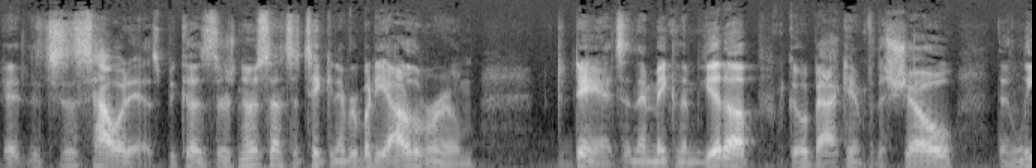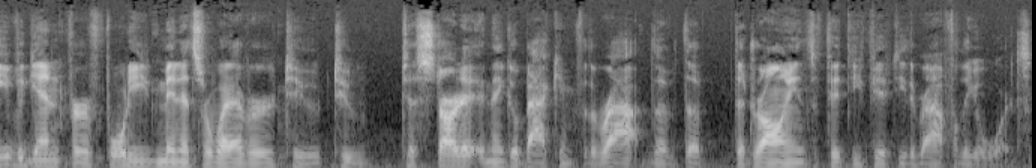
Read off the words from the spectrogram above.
It, it's just how it is because there's no sense of taking everybody out of the room to dance and then making them get up, go back in for the show, then leave again for 40 minutes or whatever to to to start it, and then go back in for the rap the the, the drawings, the 50-50, the raffle, the awards.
